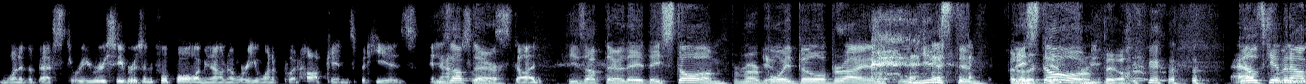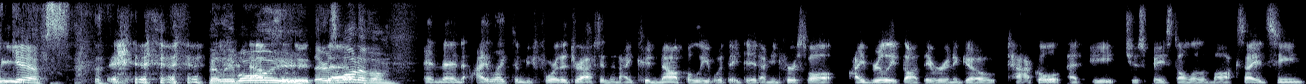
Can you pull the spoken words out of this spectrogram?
one of the best three receivers in football. I mean, I don't know where you want to put Hopkins, but he is an He's up there. stud. He's up there. They they stole him from our Yeah. boy Bill O'Brien in Houston. they stole him. from Bill. Bill's giving out gifts. Belly boy. Absolute There's best. one of them. And then I liked them before the draft, and then I could not believe what they did. I mean, first of all, I really thought they were going to go tackle at eight, just based on all the mocks I had seen.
